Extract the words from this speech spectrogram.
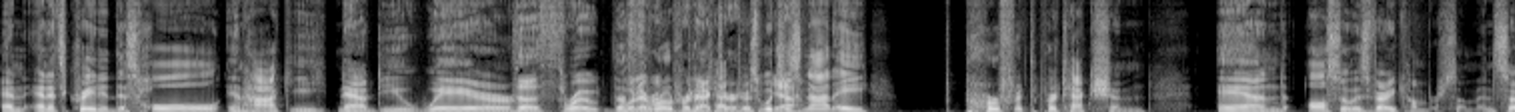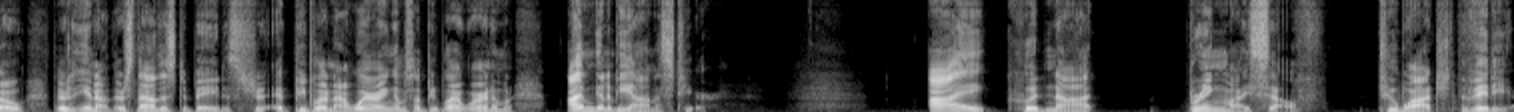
And and it's created this hole in hockey. Now, do you wear The throat, the whatever throat protector, protectors, which Yeah. is not a perfect protection, and also is very cumbersome. And so there's you know there's now this debate: is should, eh, people are not wearing them, some people aren't wearing them. I'm going to be honest here. I could not bring myself to watch the video.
